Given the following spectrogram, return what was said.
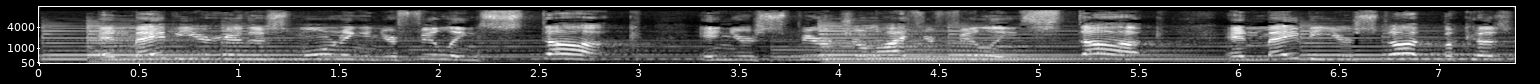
And maybe you're here this morning and you're feeling stuck in your spiritual life. You're feeling stuck. And maybe you're stuck because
